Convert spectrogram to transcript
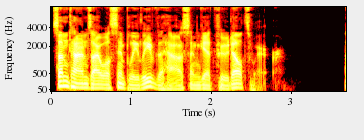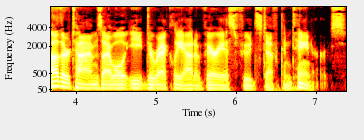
Sometimes I will simply leave the house and get food elsewhere. Other times I will eat directly out of various foodstuff containers.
